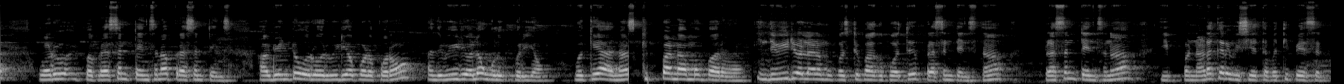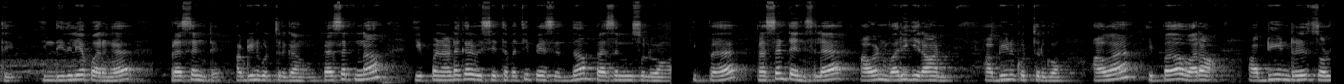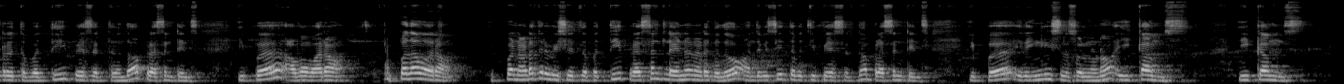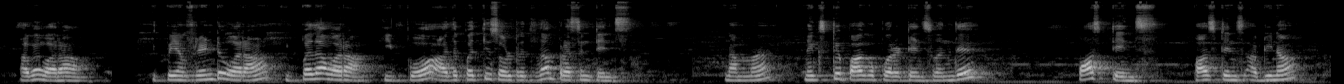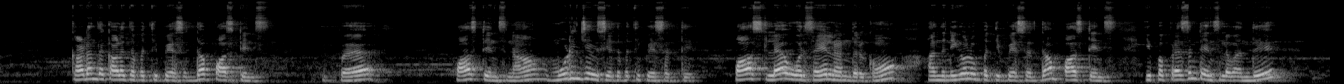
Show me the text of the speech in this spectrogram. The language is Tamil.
ஒரு இப்போ ப்ரெசன்ட் டென்ஸ்னால் ப்ரெசன்ட் டென்ஸ் அப்படின்ட்டு ஒரு ஒரு வீடியோ போட போகிறோம் அந்த வீடியோவில் உங்களுக்கு புரியும். ஓகே அதனால் ஸ்கிப் பண்ணாமல் பாருங்கள் இந்த வீடியோவில் நம்ம ஃபஸ்ட்டு பார்க்க போகிறது ப்ரெசன்ட் டென்ஸ் தான். ப்ரெசன்ட் டென்ஸ்னால் இப்போ நடக்கிற விஷயத்தை பற்றி பேசுறது. இந்த இதுலேயே பாருங்கள் ப்ரெசண்ட் அப்படின்னு கொடுத்துருக்காங்க. ப்ரெசண்ட்னா இப்போ நடக்கிற விஷயத்தை பற்றி பேசுறது தான் ப்ரெசன்ட்னு சொல்லுவாங்க. இப்போ ப்ரெசன்ட் டென்ஸில் அவன் வருகிறான் அப்படின்னு கொடுத்துருக்கோம். அவன் இப்போ வரான். அப்படின்றது சொல்கிறத பற்றி பேசுகிறது தான் ப்ரெசன்ட் டென்ஸ் இப்போ அவன் வரான். இப்போ தான் வரான். இப்போ நடக்கிற விஷயத்தை பற்றி ப்ரெசண்ட்டில் என்ன நடக்குதோ அந்த விஷயத்தை பற்றி பேசுகிறது தான் ப்ரெசன்ட் டென்ஸ் இப்போ இதை இங்கிலீஷில் சொல்லணும்னா இ கம்ஸ் இ கம்ஸ் அவன் வரான். இப்போ என் ஃப்ரெண்டு வரான். இப்போ தான் வரான். இப்போது அதை பற்றி சொல்கிறது தான் ப்ரெசன்ட் டென்ஸ் நம்ம நெக்ஸ்ட்டு பார்க்க போகிற டென்ஸ் வந்து பாஸ்ட் டென்ஸ் பாஸ்ட் டென்ஸ் அப்படின்னா கடந்த காலத்தை பற்றி பேசுகிறது தான் பாஸ்ட் டென்ஸ் இப்போ பாஸ்ட் டென்ஸ்னால் முடிஞ்ச விஷயத்தை பற்றி பேசுறது. பாஸ்ட்டில் ஒரு செயல் நடந்திருக்கும். அந்த நிகழ்வை பற்றி பேசுகிறது தான் பாஸ்ட் டென்ஸ் இப்போ ப்ரெசன்ட் டென்ஸில் வந்து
